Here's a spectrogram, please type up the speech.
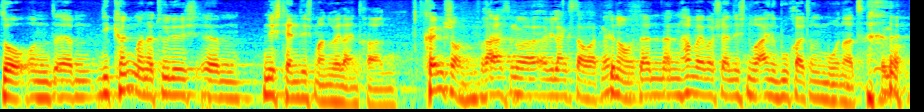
So, und ähm, die könnte man natürlich ähm, nicht händisch manuell eintragen. Können schon. Die Frage ist nur, wie lange es dauert. Ne? Genau, dann, dann haben wir wahrscheinlich nur eine Buchhaltung im Monat. Genau.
